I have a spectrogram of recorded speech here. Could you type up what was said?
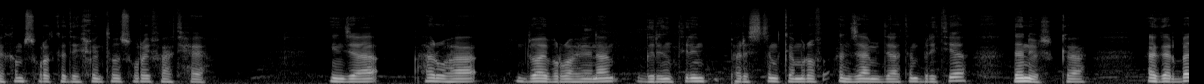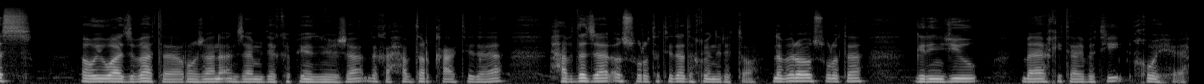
یەکەم سوورەت کە دەیخوێنتەوە سوورەتی فاتحەیە. اینجا هەروها دوای بڕواهێنان گرنگترین پەرستن کە مرۆڤ ئەنجامی داتن بریتە لە نوێژ کە ئەگەر بەس ئەوەی واجباتە ڕۆژانە ئەنجامی دەکە پێ نوێژە دەکە حەفدە ڕکاتی تێدایە حەفدە جار ئەو سوورەتە تێدا دەخوێنرێتەوە. لەبەرەوە سوورەتە گرنگجی و باەخی تایبەتی خۆی هەیە.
